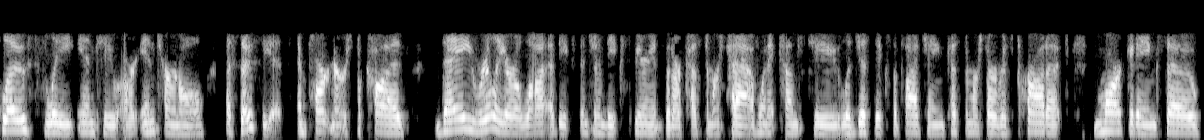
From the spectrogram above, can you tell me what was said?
closely into our internal associates and partners because they really are a lot of the extension of the experience that our customers have when it comes to logistics, supply chain, customer service, product, marketing. So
